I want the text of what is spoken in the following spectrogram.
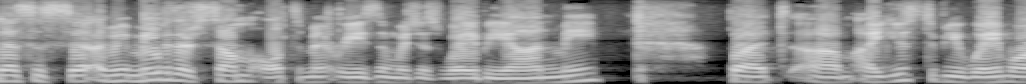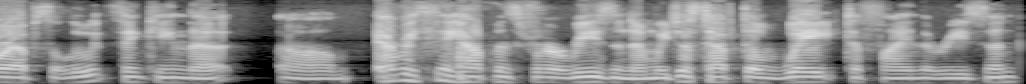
necessary. I mean, maybe there's some ultimate reason which is way beyond me, but um, I used to be way more absolute, thinking that um, everything happens for a reason and we just have to wait to find the reason.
